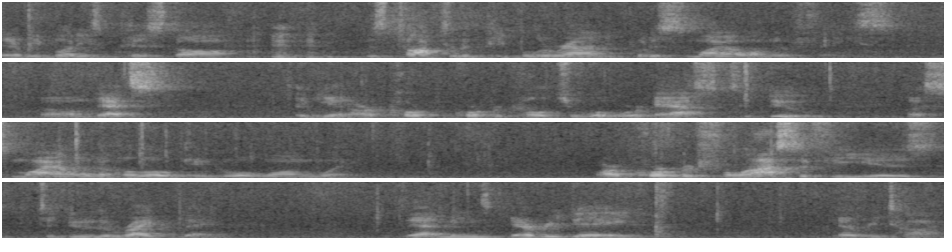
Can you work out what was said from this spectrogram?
everybody's pissed off, just talk to the people around you, put a smile on their face. Um, that's, again, our corp- corporate culture, what we're asked to do. A smile and a hello can go a long way. Our corporate philosophy is to do the right thing. That means every day, every time.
